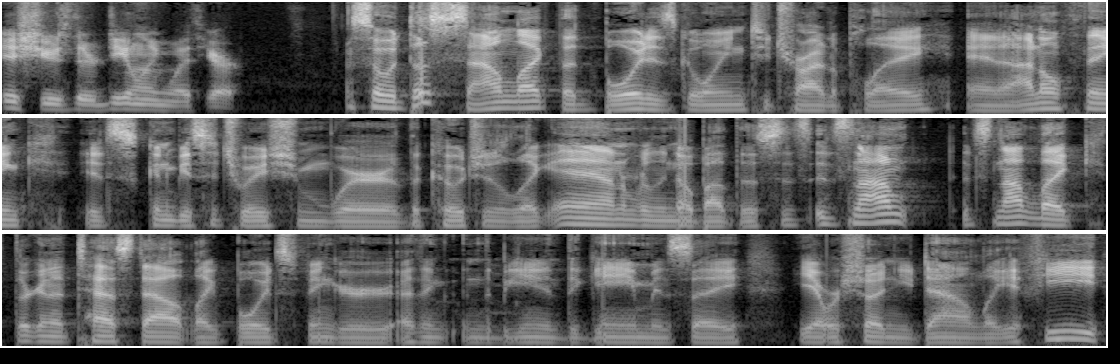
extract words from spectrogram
issues they're dealing with here? So it does sound like that Boyd is going to try to play, and I don't think it's going to be a situation where the coaches are like, "Eh, I don't really know about this." It's it's not it's not like they're going to test out like Boyd's finger. I think in the beginning of the game and say, "Yeah, we're shutting you down." Like if he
